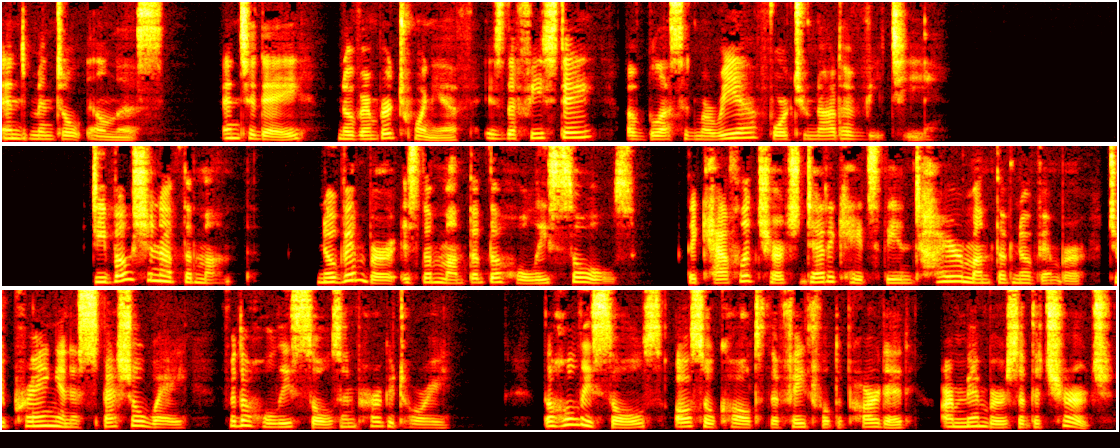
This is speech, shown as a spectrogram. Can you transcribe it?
and mental illness. And today, November 20th, is the feast day of Blessed Maria Fortunata Viti. Devotion of the Month November is the month of the Holy Souls. The Catholic Church dedicates the entire month of November to praying in a special way for the holy souls in purgatory. The holy souls, also called the faithful departed, are members of the Church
